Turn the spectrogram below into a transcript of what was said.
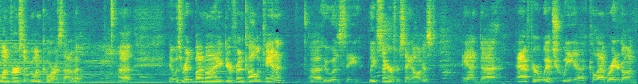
one verse and one chorus out of it. Uh, it was written by my dear friend Colin Cannon, uh, who was the lead singer for St. August, and uh, after which we uh, collaborated on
